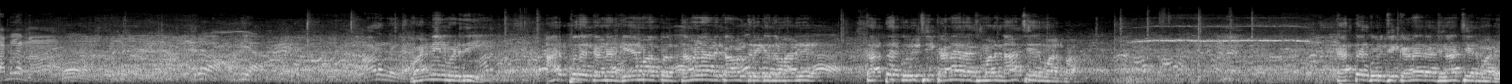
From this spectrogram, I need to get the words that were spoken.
தமிழண்ணா அப்படியா? வன்னியின் விடுதி. அற்புத கண்ணன் கேமாக்கம் தமிழ்நாடு காவல்துறைக்கு இந்த மாடு. கத்த குறிச்சி கனகராஜ் மாடு நாச்சியார் மாடுப்பா கத்த குறிச்சி கனகராஜ் நாச்சியார் மாடு.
